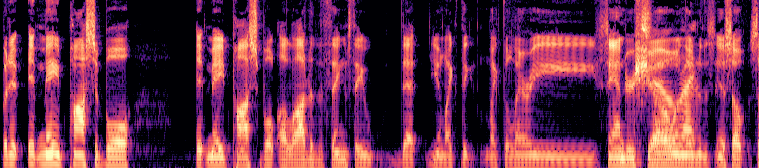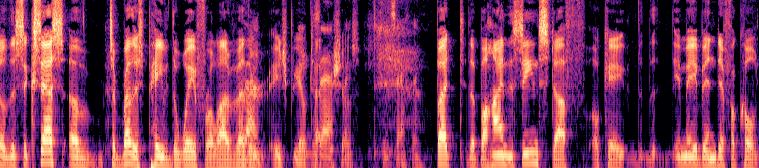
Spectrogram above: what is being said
but it it made possible. It made possible a lot of the things they that you know like the like the Larry Sanders show, show, and right. later the, you know, so so the success of so Brothers paved the way for a lot of other Right. HBO type of shows. Exactly. But the behind the scenes stuff, okay, th- th- it may have been difficult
